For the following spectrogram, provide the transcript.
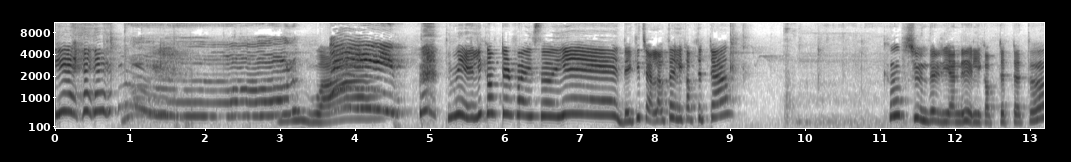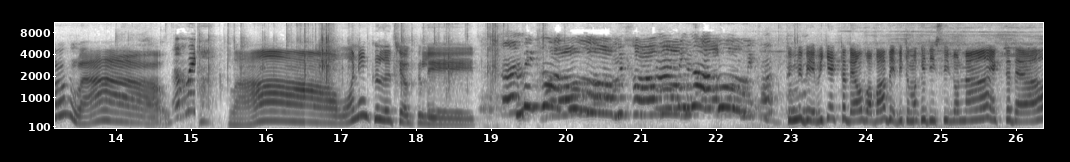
ইয়ে ওয়াও তুমি হেলিকপ্টার পাইছো ইয়ে দেখি চালাও তো হেলিকপ্টারটা খুব সুন্দর রিয়ানের হেলিকপ্টারটা তো। ওয়াও ওয়াও অনেকগুলো চকলেট। তুমি বেবিকে একটা দাও বাবা, বেবি তোমাকে দিছিল না, একটা দাও।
